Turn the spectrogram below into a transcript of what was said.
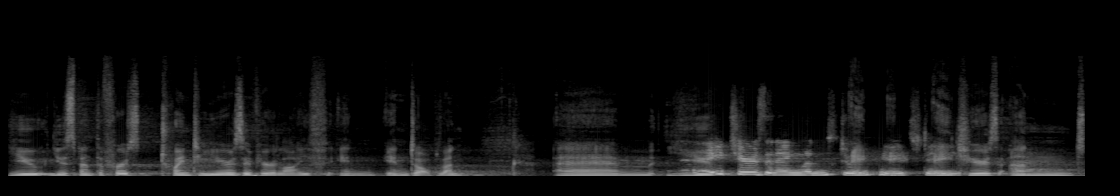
you, you spent the first 20 years of your life in, in Dublin. Um, you, eight years in England doing eight, PhD. Eight years and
